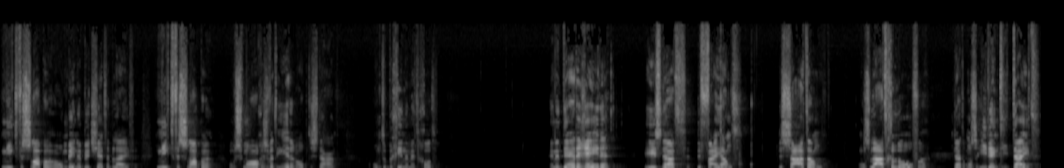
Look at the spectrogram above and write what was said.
Niet verslappen om binnen budget te blijven. Niet verslappen om s'morgens wat eerder op te staan. Om te beginnen met God. En een derde reden is dat de vijand, de Satan, ons laat geloven dat onze identiteit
